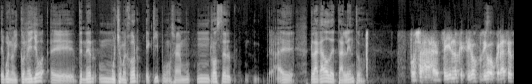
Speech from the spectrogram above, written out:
eh, bueno, y con ello eh, tener mucho mejor equipo. O sea, un un roster eh, plagado de talento. Pues ah, sí, es lo que te digo, pues digo, gracias,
